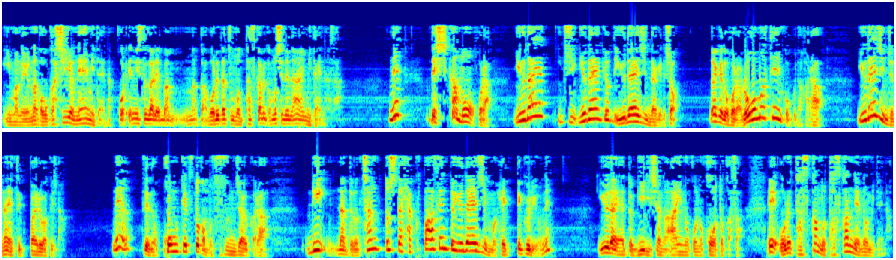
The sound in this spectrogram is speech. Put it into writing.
今の世の中おかしいよね、みたいな。これにすがれば、なんか俺たちも助かるかもしれない、みたいなさ。ね。で、しかも、ほら、ユダヤ、ユダヤ教ってユダヤ人だけでしょだけどほら、ローマ帝国だから、ユダヤ人じゃないやついっぱいいるわけじゃん。ね。で、根血とかも進んじゃうから、り、なんていうの、ちゃんとした100%ユダヤ人も減ってくるよね。ユダヤとギリシャの愛の子の子とかさ、え、俺助かんの？助かんねえの？みたいな。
